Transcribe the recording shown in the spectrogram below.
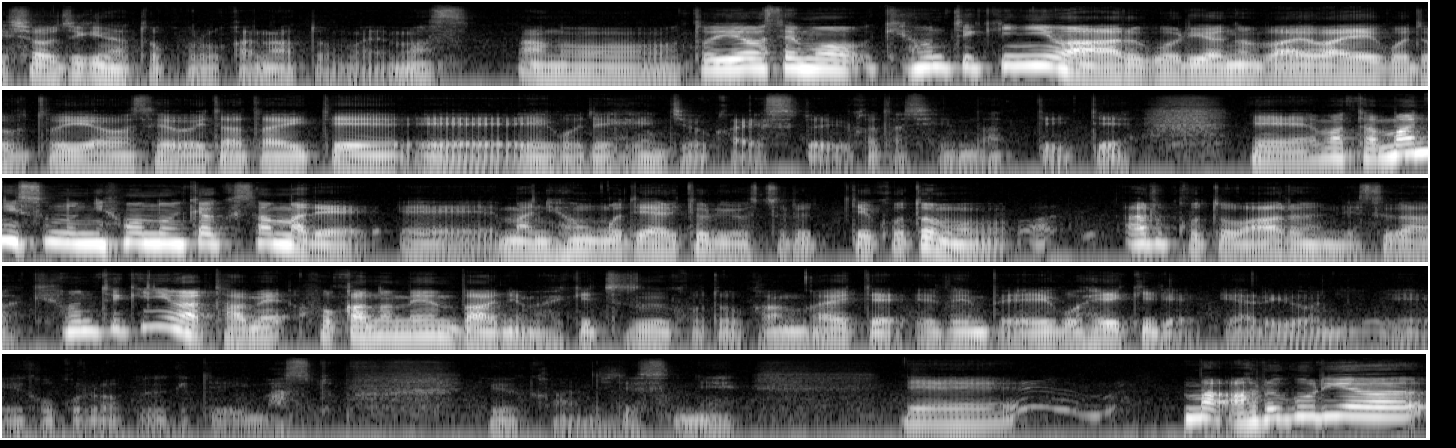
正直なところかなと思いますあの問い合わせも基本的にはアルゴリアの場合は英語でお問い合わせをいただいて、英語で返事を返すという形になっていて、えま、たまにその日本のお客様で、えま、日本語でやり取りをするっていうこともあることはあるんですが基本的にはまあ他のメンバーにも引き継ぐことを考えて全部英語表記でやるように、心がけていますという感じですね。でまあ、アルゴリア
